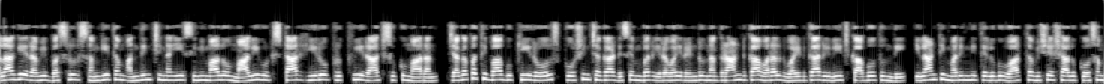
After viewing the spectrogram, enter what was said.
అలాగే రవి బస్రూర్ సంగీతం అందించిన ఈ సినిమాలో Mollywood star hero Prithviraj Sukumaran Jagapathi Babu key roles పోషించగా డిసెంబర్ ఇరవై రెండున గ్రాండ్గా వరల్డ్ వైడ్గా రిలీజ్ కాబోతుంది. ఇలాంటి మరిన్ని తెలుగు వార్త విశేషాలు కోసం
